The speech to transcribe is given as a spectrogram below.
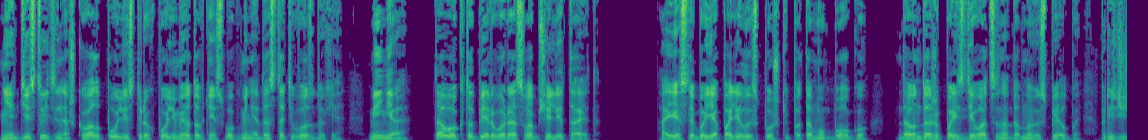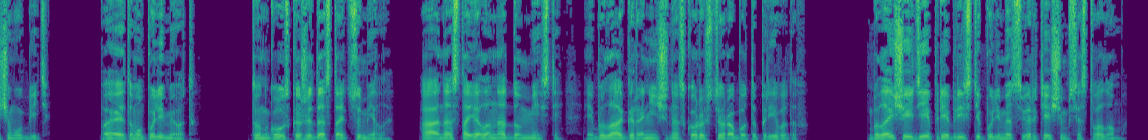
Нет, действительно, шквал пули из трех пулеметов не смог меня достать в воздухе. Меня, того, кто первый раз вообще летает. А если бы я палил из пушки по тому богу, да он даже поиздеваться надо мной успел бы, прежде чем убить. Поэтому пулемет. Тунгуска же достать сумела, а она стояла на одном месте и была ограничена скоростью работы приводов. Была еще идея приобрести пулемет с вертящимся стволом.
